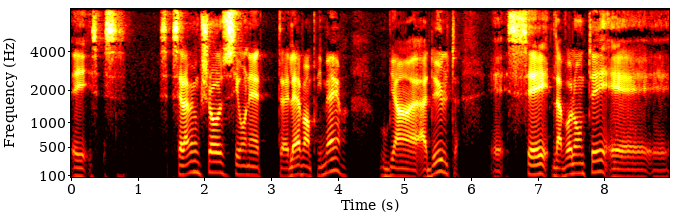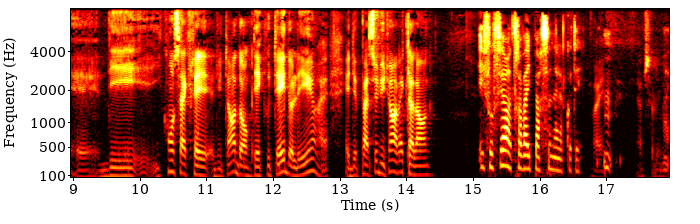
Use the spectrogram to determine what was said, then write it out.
Et, c'est la même chose si on est élève en primaire ou bien adulte. C'est la volonté d'y consacrer du temps, donc d'écouter, de lire et de passer du temps avec la langue. Il faut faire un travail personnel à côté. Oui, mm. absolument.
